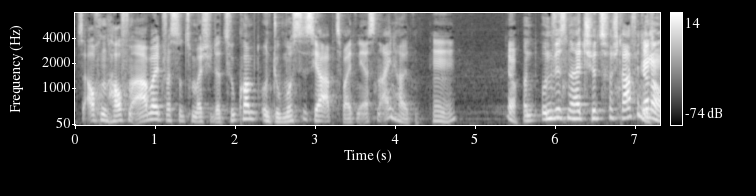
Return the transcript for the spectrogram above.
Ist auch ein Haufen Arbeit, was so zum Beispiel dazukommt und du musst es ja ab 2.1. einhalten. Ja. Und Unwissenheit schützt vor Strafe nicht. Genau.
